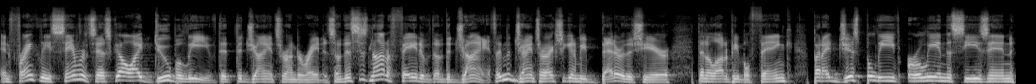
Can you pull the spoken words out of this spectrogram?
and frankly, San Francisco, I do believe that the Giants are underrated. So this is not a fade of, of the Giants. I think the Giants are actually going to be better this year than a lot of people think. But I just believe early in the season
